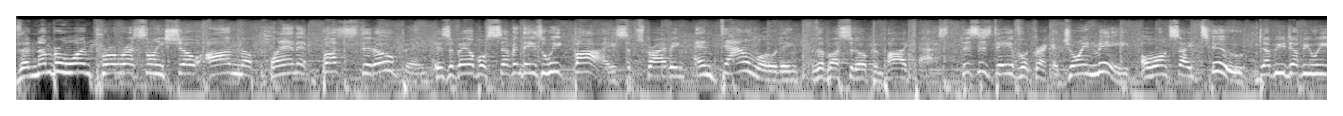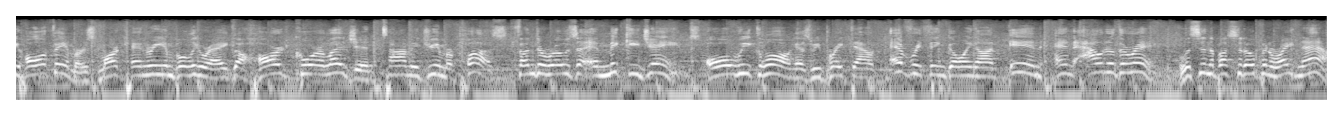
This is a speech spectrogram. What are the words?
The number one pro wrestling show on the planet, Busted Open, is available seven days a week by subscribing and downloading the Busted Open podcast. This is Dave LaGreca. Join me alongside two WWE Hall of Famers, Mark Henry and Bully Ray, the hardcore legend Tommy Dreamer, plus Thunder Rosa and Mickie James, all week long as we break down everything going on in and out of the ring. Listen to Busted Open right now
